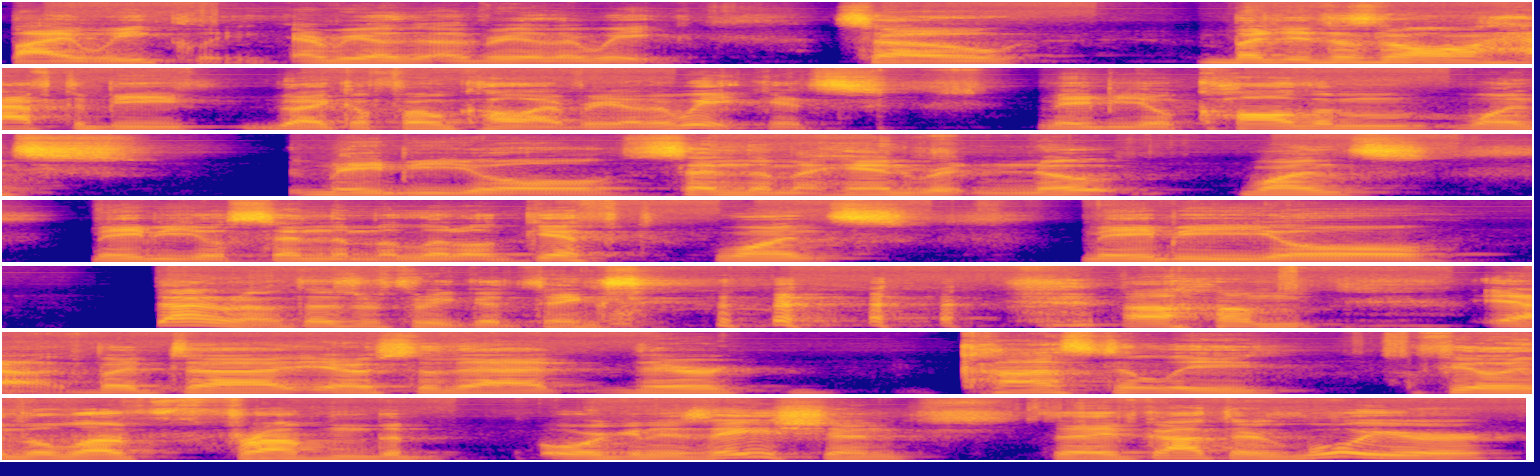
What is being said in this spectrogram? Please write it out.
bi-weekly, every other every other week. So, but it doesn't all have to be like a phone call every other week. It's maybe you'll call them once, maybe you'll send them a handwritten note once, maybe you'll send them a little gift once maybe you'll I don't know. Those are three good things. um, yeah, but uh, you know, so that they're constantly feeling the love from the organization. So they've got their lawyer,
